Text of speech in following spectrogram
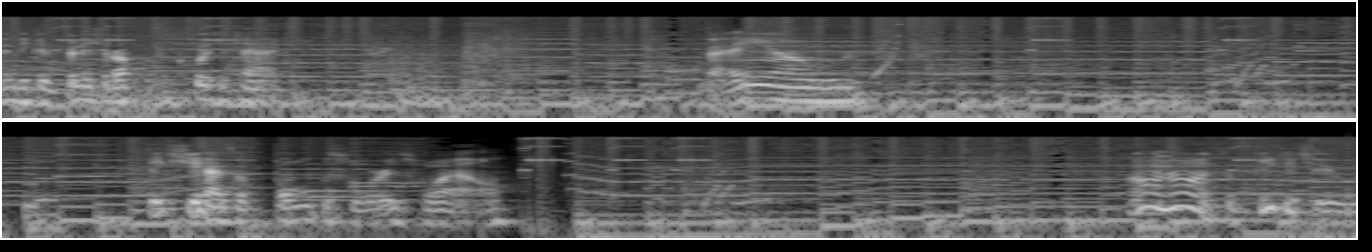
Maybe you can finish it off with a quick attack. Bam! I think she has a Bulbasaur as well. Oh no, it's a Pikachu.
